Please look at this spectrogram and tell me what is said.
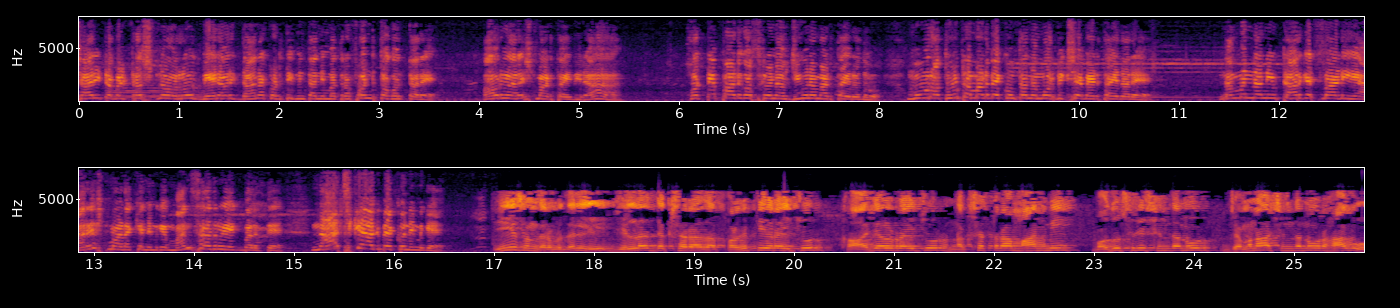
ಚಾರಿಟಬಲ್ ಟ್ರಸ್ಟ್ ನವರು ಬೇರೆಯವ್ರಿಗೆ ದಾನ ಕೊಡ್ತೀವಿ ಅಂತ ನಿಮ್ಮ ಹತ್ರ ಫಂಡ್ ತಗೊಂತಾರೆ. ಅವ್ರನ್ನ ಅರೆಸ್ಟ್ ಮಾಡ್ತಾ ಇದ್ದೀರಾ ಹೊಟ್ಟೆ ಪಾಡಿಗೋಸ್ಕರ ನಾವು ಜೀವನ ಮಾಡ್ತಾ ಇರೋದು. ಮೂರ ಊಟ ಮಾಡಬೇಕು ಅಂತ ನಮ್ಮವ್ರು ಭಿಕ್ಷೆ ಬೇಡ್ತಾ ಇದ್ದಾರೆ. ನಮ್ಮನ್ನ ನೀವು ಟಾರ್ಗೆಟ್ ಮಾಡಿ, ಅರೆಸ್ಟ್ ಮಾಡಕ್ಕೆ ನಿಮಗೆ ಮನ್ಸಾದ್ರೂ ಹೇಗೆ ಬರುತ್ತೆ? ನಾಚಿಕೆ ಆಗ್ಬೇಕು ನಿಮಗೆ. ಈ ಸಂದರ್ಭದಲ್ಲಿ ಜಿಲ್ಲಾಧ್ಯಕ್ಷರಾದ ಪ್ರಗತಿ ರಾಯಚೂರ್, ಕಾಜಲ್ ರಾಯಚೂರ್, ನಕ್ಷತ್ರ ಮಾನ್ವಿ, ಮಧುಶ್ರೀ ಸಿಂಧನೂರ್, ಜಮನಾ ಸಿಂಧನೂರ್ ಹಾಗೂ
